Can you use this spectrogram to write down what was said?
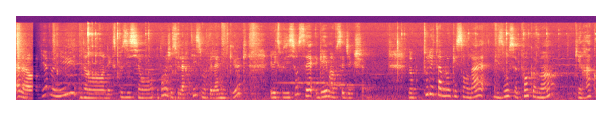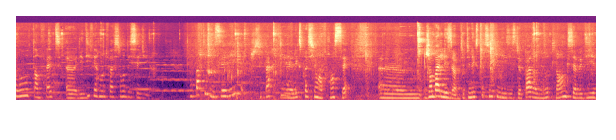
alors bienvenue dans l'exposition dont je suis l'artiste, je m'appelle Annie Kuk et l'exposition c'est Game of Seduction. Donc tous les tableaux qui sont là, ils ont ce point commun qui raconte en fait euh, les différentes façons de séduire. Pour partie d'une série, je suis partie de l'expression en français. euh, J'emballe les hommes. C'est une expression qui n'existe pas dans une autre langue. Ça veut dire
